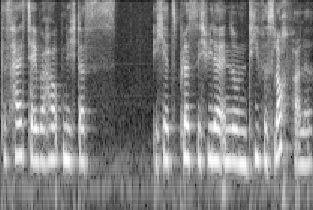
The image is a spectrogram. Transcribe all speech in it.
das heißt ja überhaupt nicht, dass ich jetzt plötzlich wieder in so ein tiefes Loch falle.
